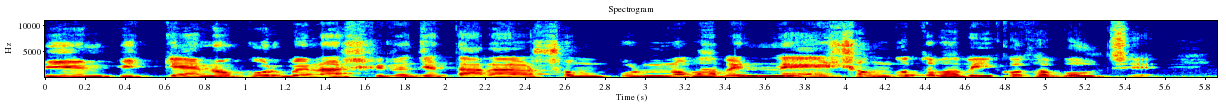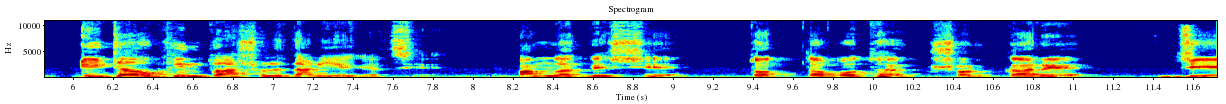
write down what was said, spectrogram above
বিএনপি কেন করবে না সেটা যে তারা সম্পূর্ণভাবে ন্যায়সঙ্গতভাবে এই কথা বলছে, এটাও কিন্তু আসলে দাঁড়িয়ে গেছে। বাংলাদেশে তত্ত্বাবধায়ক সরকারের যে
